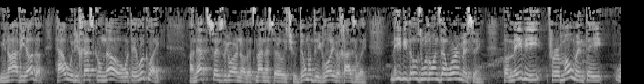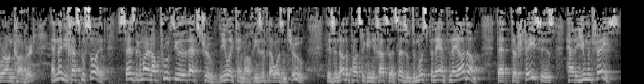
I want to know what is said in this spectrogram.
Minahaviyada. How would Yecheskel know what they look like? And that says the Gemara, no, that's not necessarily true. Maybe those were the ones that were missing. But maybe for a moment they were uncovered, and then Yecheskel saw it. Says the Gemara, and I'll prove to you that that's true. As if that wasn't true. There's another pasuk in Yecheskel that says, Pnei Adam, that their faces had a human face.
